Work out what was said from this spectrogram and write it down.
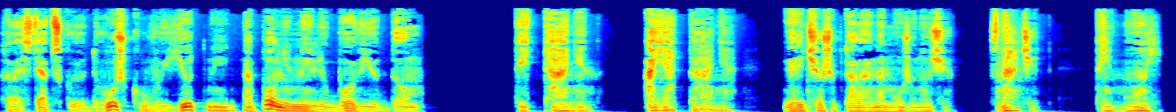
холостяцкую двушку в уютный, наполненный любовью дом. «Ты Танин, а я Таня», — горячо шептала она мужу ночью. «Значит, ты мой,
